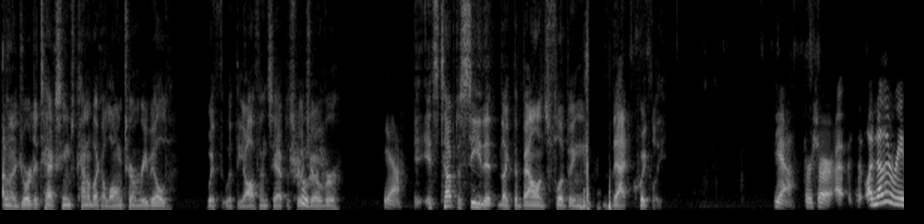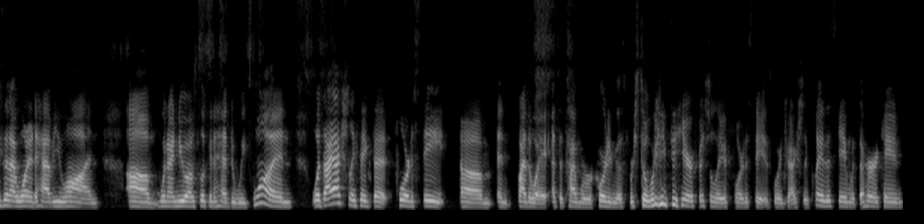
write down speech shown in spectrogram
I don't know. Georgia Tech seems kind of like a long term rebuild with with the offense they have to switch Whew. over. Yeah, it's tough to see that like the balance flipping that quickly. Yeah, for sure. Another reason I wanted to have you on um, when I knew I was looking ahead to week one was I actually think that Florida State, um, and by the way, at the time we're recording this, we're still waiting to hear officially if Florida State is going to actually play this game with the hurricane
